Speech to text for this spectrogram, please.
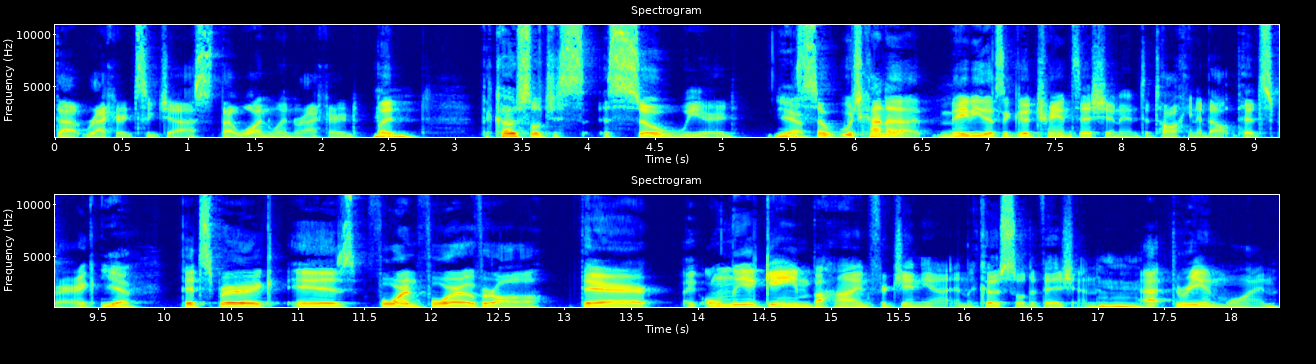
that record suggests, that one win record. But the Coastal just is so weird. Mm-hmm. Yeah. So, which kind of maybe that's a good transition into talking about Pittsburgh. Yeah. Pittsburgh is four and four overall. They're like only a game behind Virginia in the Coastal Division at three and one.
